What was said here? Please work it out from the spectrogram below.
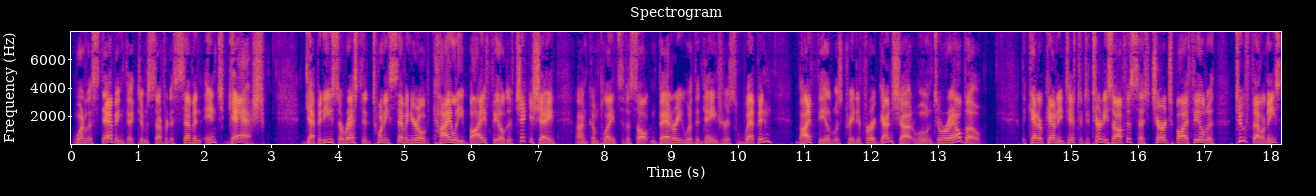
One of the stabbing victims suffered a seven inch gash. Deputies arrested 27 year old Kylie Byfield of Chickasha on complaints of assault and battery with a dangerous weapon. Byfield was treated for a gunshot wound to her elbow. The Caddo County District Attorney's Office has charged Byfield with two felonies.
